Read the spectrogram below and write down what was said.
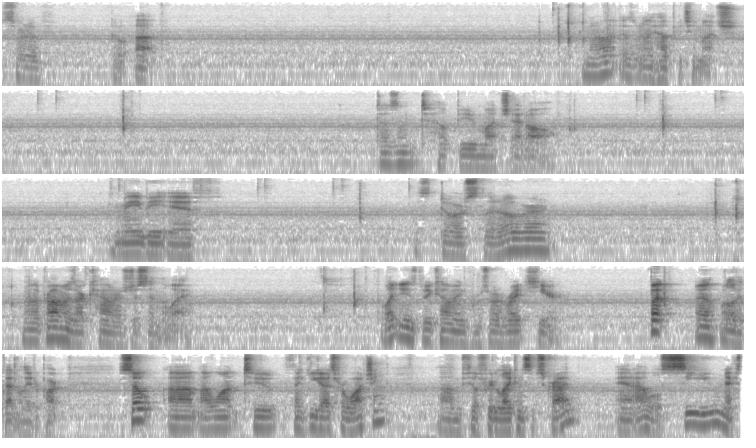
sort of go up. No, that doesn't really help you too much. Doesn't help you much at all. Maybe if this door slid over. Well, the problem is our counter is just in the way. The light needs to be coming from sort of right here. But, well, we'll look at that in a later part. So, um, I want to thank you guys for watching. Um, feel free to like and subscribe, and I will see you next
